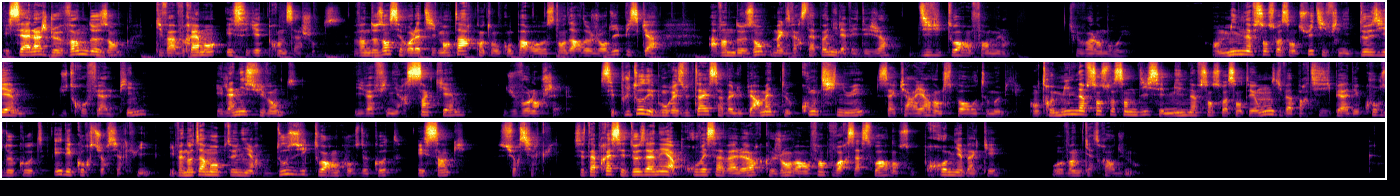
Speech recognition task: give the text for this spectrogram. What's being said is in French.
Et c'est à l'âge de 22 ans qu'il va vraiment essayer de prendre sa chance. 22 ans, c'est relativement tard quand on compare aux standards d'aujourd'hui, puisqu'à à 22 ans, Max Verstappen, il avait déjà 10 victoires en Formule 1. Tu vois l'embrouille. En 1968, il finit deuxième du trophée Alpine, et l'année suivante, il va finir cinquième du Volanchel. C'est plutôt des bons résultats et ça va lui permettre de continuer sa carrière dans le sport automobile. Entre 1970 et 1971, il va participer à des courses de côte et des courses sur circuit. Il va notamment obtenir 12 victoires en course de côte et 5 sur circuit. C'est après ces deux années à prouver sa valeur que Jean va enfin pouvoir s'asseoir dans son premier baquet aux 24 heures du Mans.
